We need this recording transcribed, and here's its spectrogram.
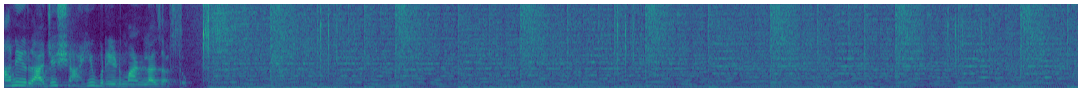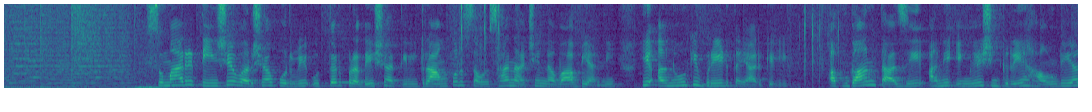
आणि राजेशाही ब्रीड मानला जातो. सुमारे तीनशे वर्षापूर्वी उत्तर प्रदेशातील रामपूर संस्थानाचे नवाब यांनी ही अनोखी ब्रीड तयार केली. अफगाण ताझी आणि इंग्लिश ग्रे हाऊंड या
